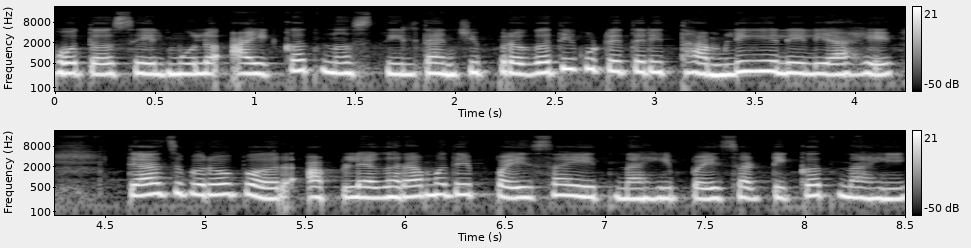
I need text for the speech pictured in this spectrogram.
होत असेल मुलं ऐकत नसतील त्यांची प्रगती कुठेतरी थांबली गेलेली आहे. त्याचबरोबर आपल्या घरामध्ये पैसा येत नाही पैसा टिकत नाही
